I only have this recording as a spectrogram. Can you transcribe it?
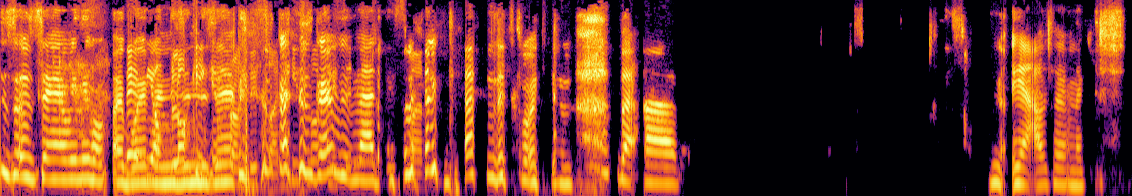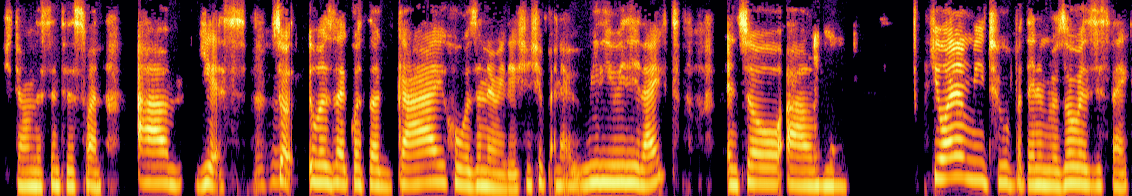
That's what I'm saying. I really hope my boyfriend is in this. him from this one. He's He's going to be mad this one. when I'm done this for him. But uh, no, yeah, I was like, Shh, don't listen to this one. Um, yes. Mhm. So it was like with a guy who was in a relationship, and I really, really liked. And so um, he wanted me to, but then it was always just like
